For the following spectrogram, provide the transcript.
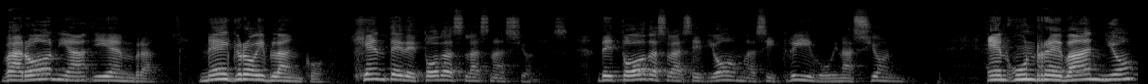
varón y hembra, negro y blanco, gente de todas las naciones, de todas las idiomas y tribu y nación. En un rebaño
